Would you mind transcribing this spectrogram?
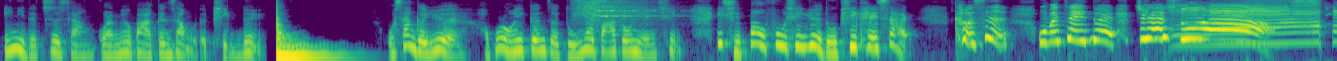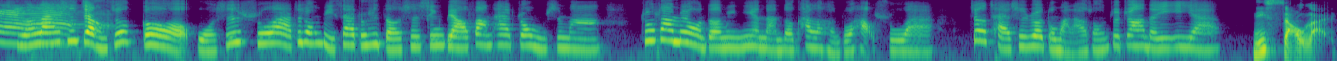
以你的智商，果然没有办法跟上我的频率。我上个月好不容易跟着读墨八周年庆一起报复性阅读 PK 赛，可是我们这一队居然输了。原来是讲这个，我是说啊，这种比赛就是得失心不要放太重，不是吗？就算没有得名，你也难得看了很多好书啊，这才是阅读马拉松最重要的意义呀、啊。你少来，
